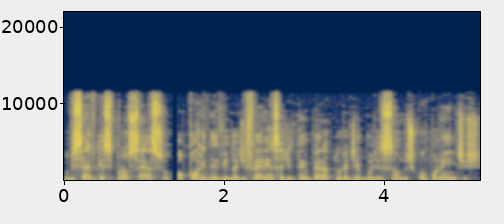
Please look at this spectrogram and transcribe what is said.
Observe que esse processo ocorre devido à diferença de temperatura de ebulição dos componentes.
